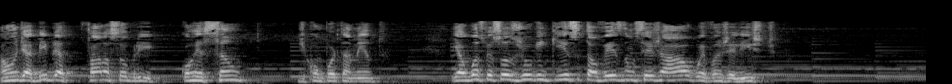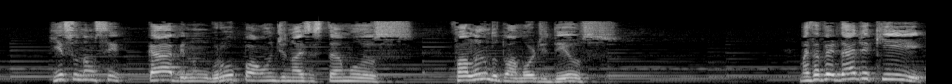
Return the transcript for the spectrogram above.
onde a Bíblia fala sobre correção de comportamento. E algumas pessoas julguem que isso talvez não seja algo evangelístico, que isso não se cabe num grupo onde nós estamos falando do amor de Deus. Mas a verdade é que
